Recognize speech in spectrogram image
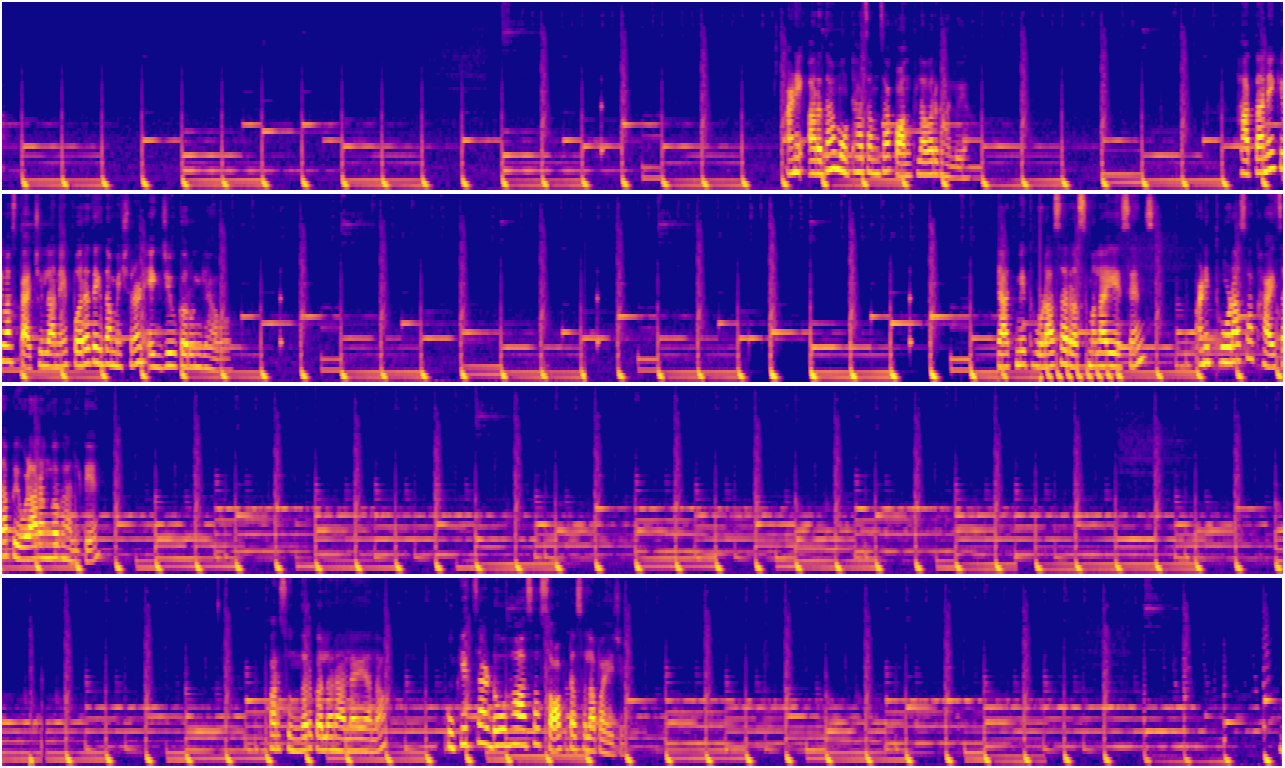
आणि अर्धा मोठा चमचा कॉर्नफ्लॉवर घालूया. हाताने किंवा स्पॅच्युलाने परत एकदा मिश्रण एकजीव करून घ्यावं. यात मी थोडासा रसमलाई एसेन्स आणि थोडासा खायचा पिवळा रंग घालते फार सुंदर कलर आला आहे याला. कुकीजचा डो हा असा सॉफ्ट असला पाहिजे.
